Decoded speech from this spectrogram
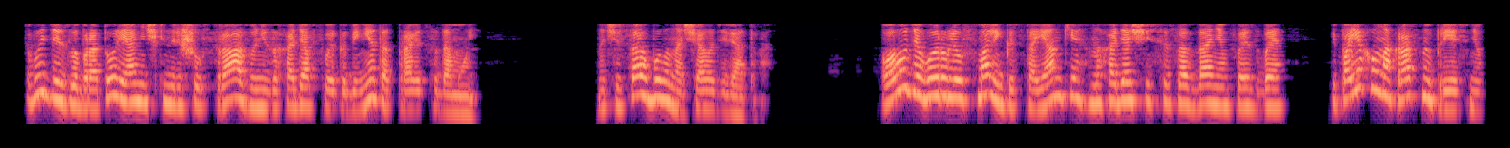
Выйдя из лаборатории, Анечкин решил сразу, не заходя в свой кабинет, отправиться домой. На часах было начало девятого. Володя вырулил с маленькой стоянки, находящейся за зданием ФСБ, и поехал на Красную Пресню,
